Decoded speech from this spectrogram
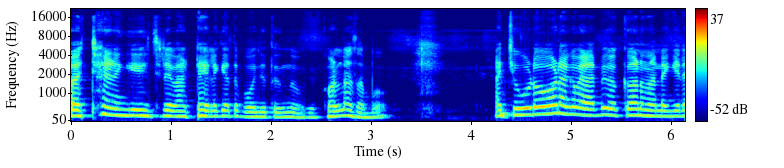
പറ്റുകയാണെങ്കിൽ ഇച്ചിരി വട്ടയിലേക്കകത്ത് പോഞ്ഞ് തിന്നു നോക്ക് കൊള്ളാം സംഭവം. ആ ചൂടോടെ അങ്ങ് വിളമ്പി വെക്കുകയാണെന്നുണ്ടെങ്കിൽ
